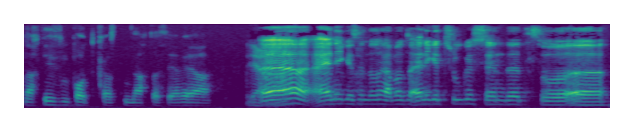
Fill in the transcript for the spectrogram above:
nach diesem Podcast und nach der Serie A. Ja. Ja, einige sind, haben uns einige zugesendet, so äh,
